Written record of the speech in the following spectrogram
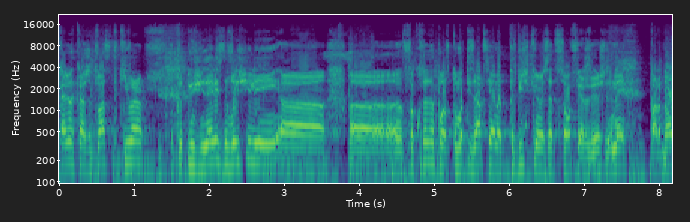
как да кажа, това са такива като инженери завършили а, а, факултета по автоматизация на техническия университет София, разбираш ли? Не, пардон,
